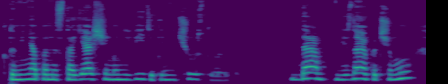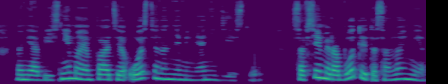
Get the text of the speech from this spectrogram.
кто меня по-настоящему не видит и не чувствует. Да, не знаю почему, но необъяснимая эмпатия Остина на меня не действует. Со всеми работает, а со мной нет.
